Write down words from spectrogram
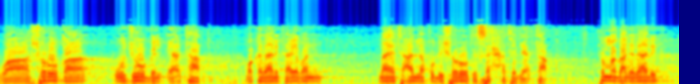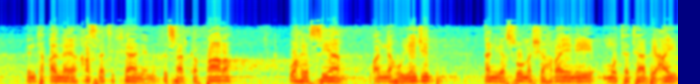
وشروط وجوب الإعتاق وكذلك أيضا ما يتعلق بشروط صحة الإعتاق. ثم بعد ذلك انتقلنا إلى الخصلة الثانية من خصال الكفارة وهي الصيام وأنه يجب أن يصوم شهرين متتابعين.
